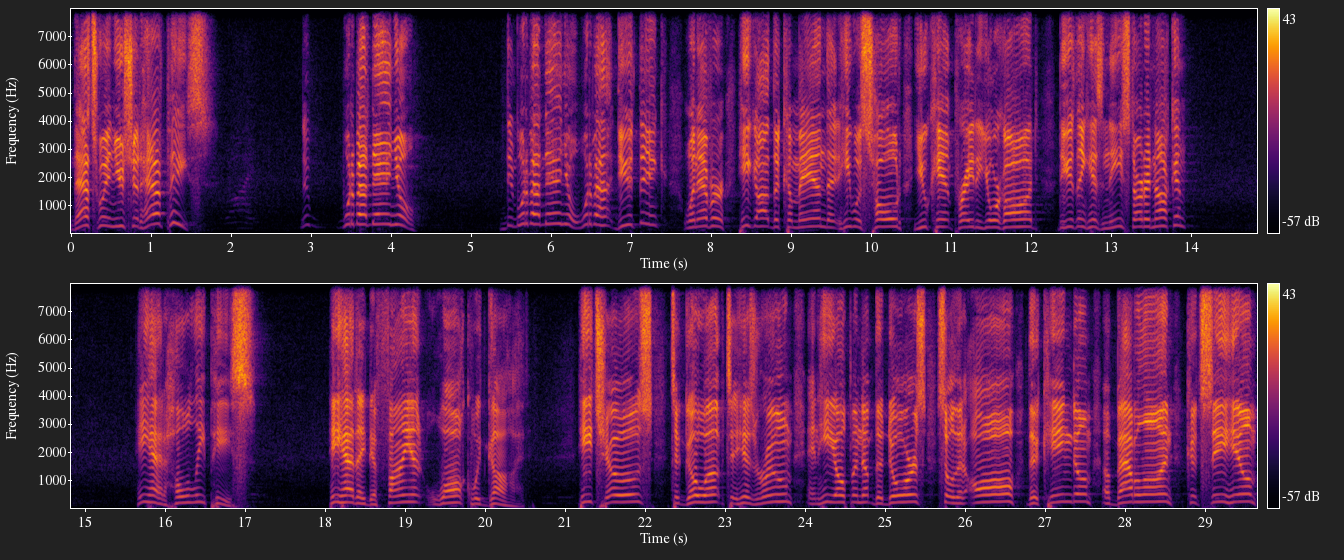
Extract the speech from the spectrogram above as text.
That's when you should have peace. What about Daniel? What about Daniel? What about, do you think whenever he got the command that he was told, you can't pray to your God, do you think his knees started knocking? He had holy peace. He had a defiant walk with God. He chose to go up to his room and he opened up the doors so that all the kingdom of Babylon could see him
